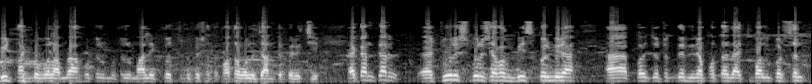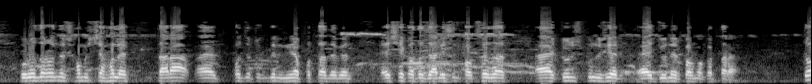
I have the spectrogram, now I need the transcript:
ভিড় থাকবে বলে আমরা হোটেল মোটেল মালিক কর্তৃপক্ষের সাথে কথা বলে জানতে পেরেছি। এখানকার টুরিস্ট পুলিশ এবং বিচ কর্মীরা পর্যটকদের নিরাপত্তার দায়িত্ব পালন করছেন। কোনো ধরনের সমস্যা হলে তারা পর্যটকদের নিরাপত্তা দেবেন সে কথা জানিয়েছেন কক্সবাজার আহ, টুরিস্ট পুলিশের জোনের কর্মকর্তারা। তো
